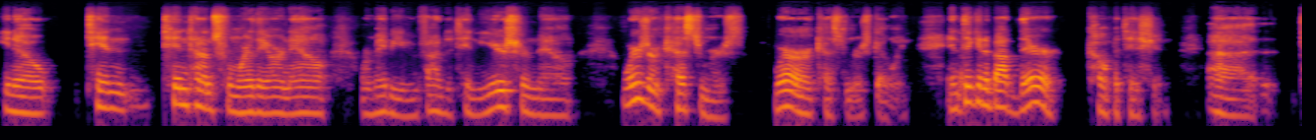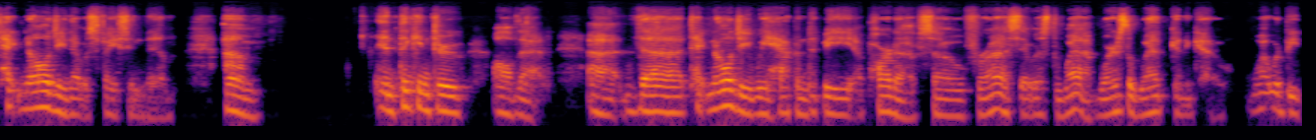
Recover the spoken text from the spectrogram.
you know, 10, 10 times from where they are now, or maybe even five to 10 years from now, where's our customers where are our customers going? And thinking about their competition uh, technology that was facing them um, and thinking through all of that. Uh, the technology we happen to be a part of. So for us it was the web. Where's the web going to go? What would be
